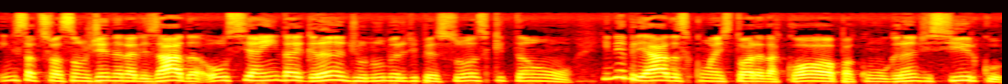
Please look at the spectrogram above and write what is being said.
insatisfação generalizada ou se ainda é grande o número de pessoas que estão inebriadas com a história da Copa, com o grande circo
